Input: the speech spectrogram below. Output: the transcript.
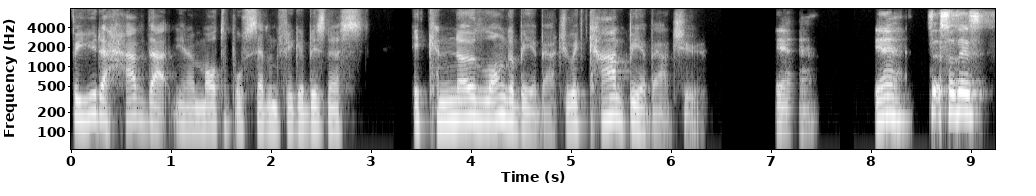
for you to have that, you know, multiple seven figure business, it can no longer be about you. It can't be about you. Yeah. Yeah. So, so there's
